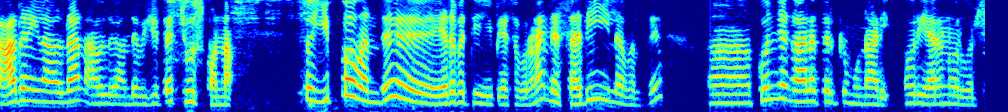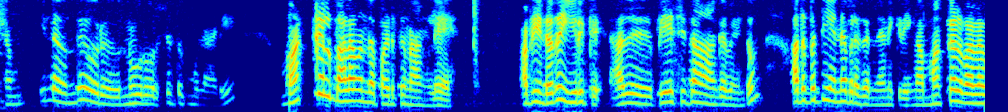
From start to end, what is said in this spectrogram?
காதலினால் தான் அவள் அந்த விஷயத்த சூஸ் பண்ணான் ஸோ இப்போ வந்து எதை பத்தி பேச போறோம்னா இந்த சதியில வந்து ஆஹ் கொஞ்ச காலத்திற்கு முன்னாடி ஒரு இருநூறு வருஷம் இல்ல வந்து ஒரு நூறு வருஷத்துக்கு முன்னாடி மக்கள் பலவந்தப்படுத்தினாங்களே அப்படின்றது இருக்கு. அது பேசிதான் ஆக வேண்டும். அத பத்தி என்ன பிரதர் நினைக்கிறீங்க? மக்கள் பல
